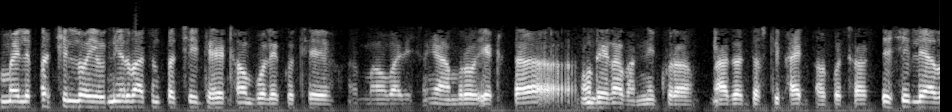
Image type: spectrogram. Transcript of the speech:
मैले पछिल्लो यो निर्वाचन पछि धेरै ठाउँ बोलेको थिएँ। माओवादीसँग हाम्रो एकता हुँदैन भन्ने कुरा आज जस्टिफाइड भएको छ। त्यसैले अब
